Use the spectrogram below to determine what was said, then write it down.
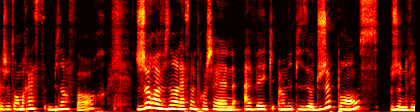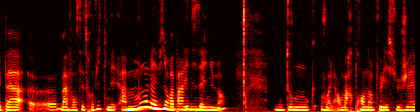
Je t'embrasse bien fort. Je reviens la semaine prochaine avec un épisode, je pense. Je ne vais pas m'avancer trop vite, mais à mon avis, on va parler design humain. Donc voilà, on va reprendre un peu les sujets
